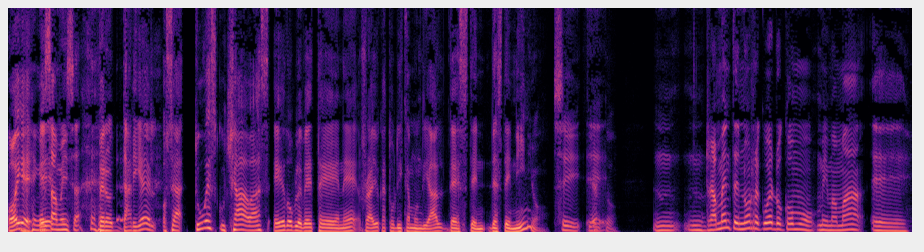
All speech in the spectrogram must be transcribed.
Oye, en eh, esa misa. pero Dariel, o sea, tú escuchabas EWTN, Radio Católica Mundial, desde, desde niño, Sí. eh, ¿cierto? mm, realmente no recuerdo cómo mi mamá, eh,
